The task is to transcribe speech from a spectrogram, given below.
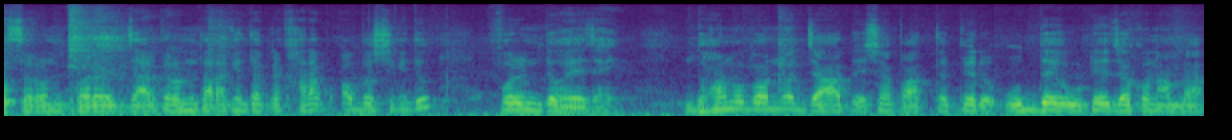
আচরণ করে, যার কারণে তারা কিন্তু একটা খারাপ অভ্যাসে কিন্তু পরিণত হয়ে যায়। ধর্ম বর্ণ জাত এসব পার্থক্যের ঊর্ধ্বে উঠে যখন আমরা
